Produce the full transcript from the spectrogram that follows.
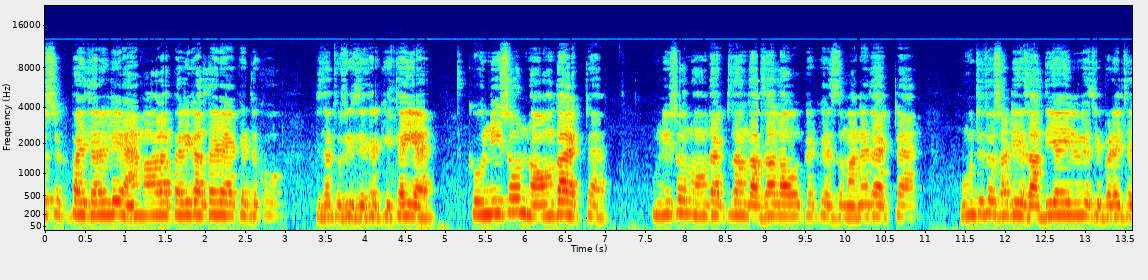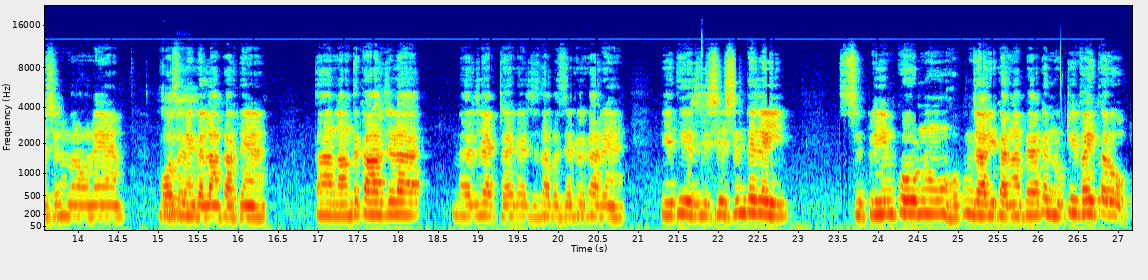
ਸਿੱਖ ਭਾਈਚਾਰੇ ਲਈ ਅਹਿਮ ਆ ਪਹਿਲੀ ਗੱਲ ਤਾਂ ਇਹ ਹੈ ਕਿ ਦੇਖੋ ਜਿੱਦਾਂ ਤੁਸੀਂ ਜ਼ਿਕਰ ਕੀਤਾ ਹੀ ਹੈ ਕਿ 1909 ਦਾ ਐਕਟ ਹੈ। 1909 ਦਾ ਐਕਟ ਦਾ ਅੰਦਾਜ਼ਾ ਲਾਓ ਕਿ ਕਿਸ ਜ਼ਮਾਨੇ ਦਾ ਐਕਟ ਹੈ। ਹੁਣ ਜਦੋਂ ਸਾਡੀ ਆਜ਼ਾਦੀ ਆਈ ਨੇ ਅਸੀਂ ਬੜੇ ਜਸ਼ਨ ਮਨਾਉਂਦੇ ਆ ਬਹੁਤ ਸਾਰੀਆਂ। ਗੱਲਾਂ ਕਰਦੇ ਆ ਤਾਂ ਆਨੰਦ ਕਾਰਜ ਜਿਹੜਾ ਮੈਰਿਜ ਐਕਟ ਹੈਗਾ ਜਿਸ ਦਾ ਆਪਾਂ ਜ਼ਿਕਰ ਕਰ ਰਹੇ ਹਾਂ ਇਹਦੀ ਰਜਿਸਟ੍ਰੇਸ਼ਨ ਦੇ ਲਈ ਸੁਪਰੀਮ ਕੋਰਟ ਨੂੰ ਹੁਕਮ ਜਾਰੀ ਕਰਨਾ ਪਿਆ ਕਿ ਨੋਟੀਫਾਈ ਕਰੋ।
